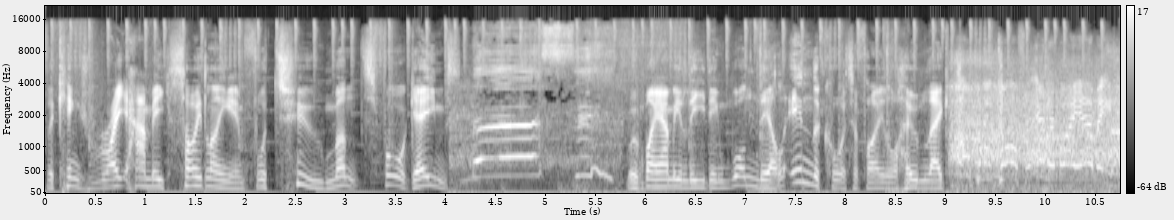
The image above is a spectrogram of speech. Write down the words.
the King's right hammy, sidelining him for two months, four games. Messi! With Miami leading 1 0 in the quarter-final home leg. Opening goal for Inter Miami.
